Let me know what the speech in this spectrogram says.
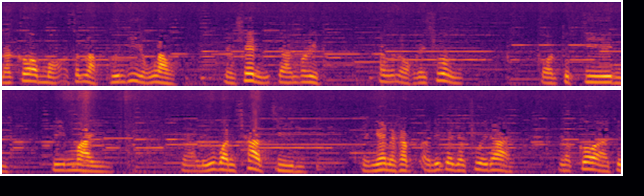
และก็เหมาะสำหรับพื้นที่ของเรา อย่างเช่น การผลิตถ้ามันออกในช่วงก่อนตรุษจีนปีใหม่นะหรือวันชาติจีน อย่างเงี้ยนะครับ อันนี้ก็จะช่วยได้ แล้วก็อาจจะ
